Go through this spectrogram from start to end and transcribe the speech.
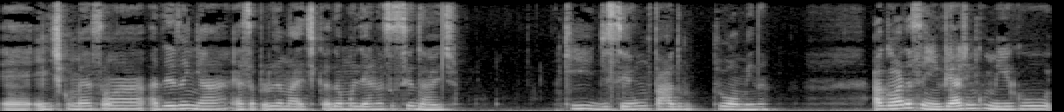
é, eles começam a, a desenhar essa problemática da mulher na sociedade, que de ser um fardo pro homem, né? Agora sim, viajem comigo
